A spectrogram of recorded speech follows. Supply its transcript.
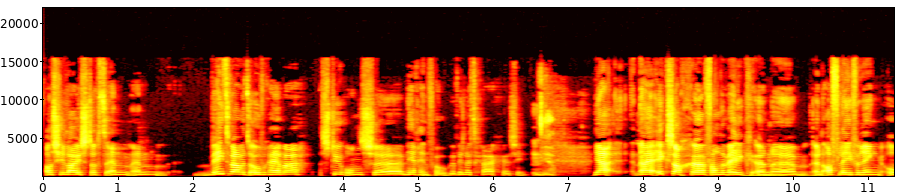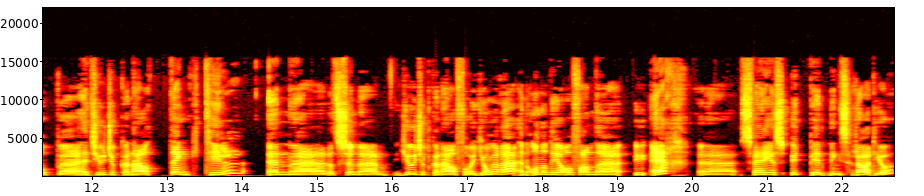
als je luistert en, en weet waar we het over hebben, stuur ons eh, meer info. We willen het graag eh, zien. Ja. Ja, nou ik zag eh, van de week een, ehm, een aflevering op eh, het YouTube-kanaal Till. En eh, dat is een ehm, YouTube-kanaal voor jongeren, een onderdeel van UR, Sveriges Utbildningsradio.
